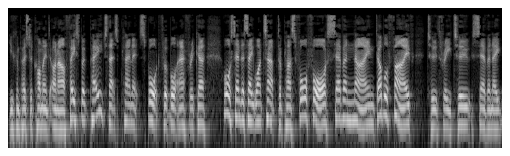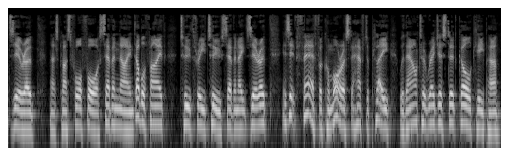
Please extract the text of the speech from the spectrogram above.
You can post a comment on our Facebook page. That's Planet Sport Football Africa or send us a WhatsApp to plus four four seven nine double five two three two seven eight zero. That's plus four four seven nine double five two three two seven eight zero. Is it fair for Comoros to have to play without a registered goalkeeper?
